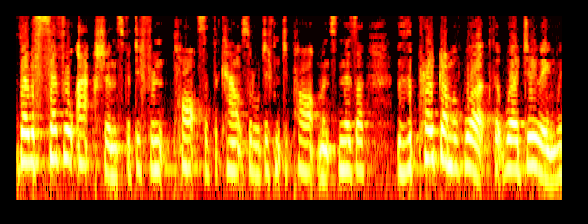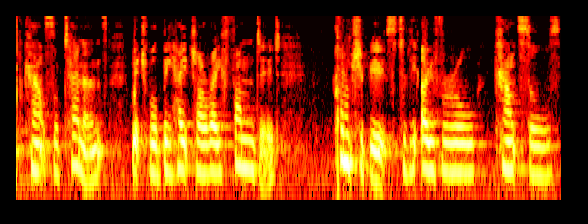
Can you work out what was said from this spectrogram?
there are several actions for different parts of the council or different departments, and there's a, there's a programme of work that we're doing with council tenants, which will be HRA funded, contributes to the overall council's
